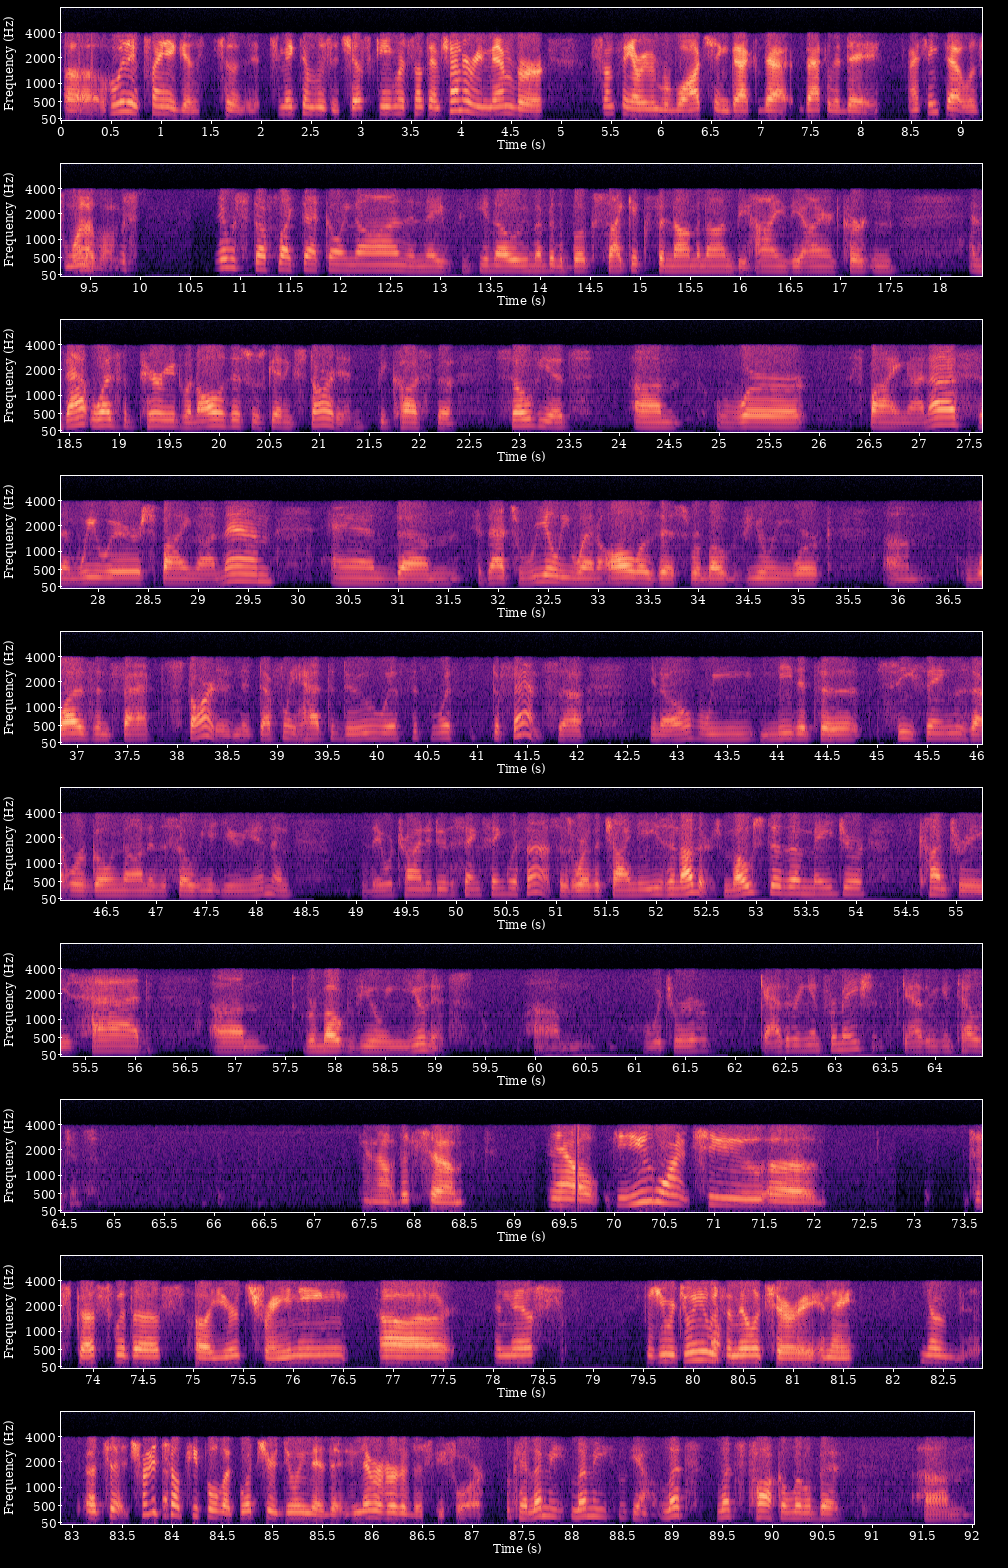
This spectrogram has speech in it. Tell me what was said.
uh who are they playing against to to make them lose a chess game or something. I'm trying to remember something I remember watching back that back in the day. I think that was one of them. there was stuff like that going on, and they, you know, remember the book Psychic Phenomenon Behind the Iron Curtain, and that was the period when all of this was getting started because the Soviets um, were spying on us, and we were spying on them, and um, that's really when all of this remote viewing work um, was, in fact, started, and it definitely had to do with with defense. Uh, you know, we needed to see things that were going on in the Soviet Union, and they were trying to do the same thing with us, as were the Chinese and others. Most of the major countries had um, remote viewing units, um, which were gathering information, gathering intelligence. You know, that's um now do you want to uh discuss with us uh your training uh in this because you were doing it with the military and they you know uh, to try to tell people like what you're doing that have never heard of this before okay let me let me yeah let's let's talk a little bit um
